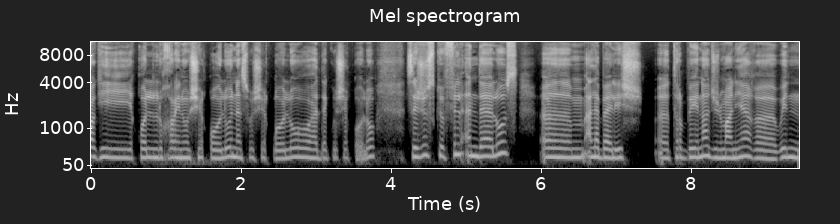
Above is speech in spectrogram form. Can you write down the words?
pas كي يقول الآخرين وش يقولوا الناس وش يقولوا هذاك وش يقولوا c'est juste que في الأندلس آم، على باليش آه، تربينا d'une manière وين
